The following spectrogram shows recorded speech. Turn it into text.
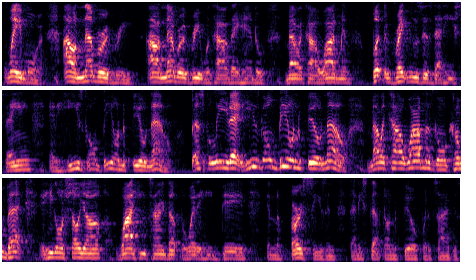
Way more. I'll never agree. I'll never agree with how they handled Malachi Wideman, but the great news is that he's staying and he's going to be on the field now. Best believe that. He's going to be on the field now. Malachi Wideman's going to come back and he's going to show y'all why he turned up the way that he did in the first season that he stepped on the field for the Tigers.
